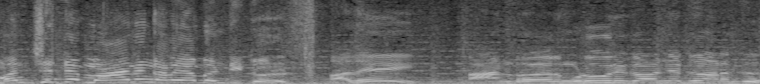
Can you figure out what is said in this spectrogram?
മനുഷ്യന്റെ മാനം കളയാൻ വേണ്ടിയിട്ട് ഒരു അതേ ആ അണ്ടർവെയറും കൂടി ഊരി കളഞ്ഞിട്ട് നടക്ക്.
